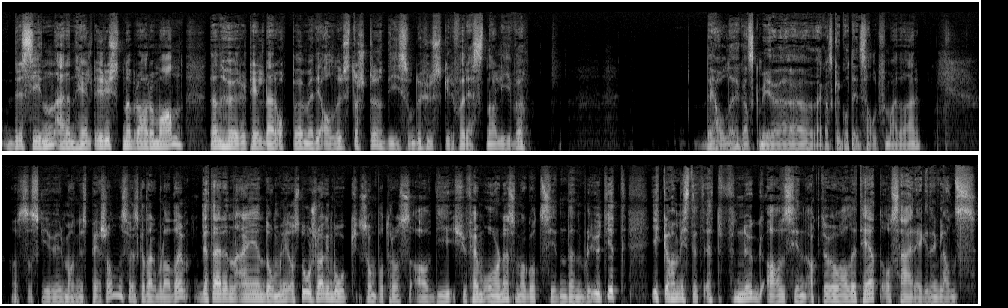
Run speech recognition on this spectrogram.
'Dresinen er en helt rystende bra roman. Den hører til der oppe med de aller største, de som du husker for resten av livet. Det holder ganske mye, det er ganske godt innsalg for meg, det der. Og så skriver Magnus Persson, Svenska Dagbladet, dette er en eiendommelig og storslagen bok som på tross av de 25 årene som har gått siden den ble utgitt, ikke har mistet et fnugg av sin aktualitet og særegne glans.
